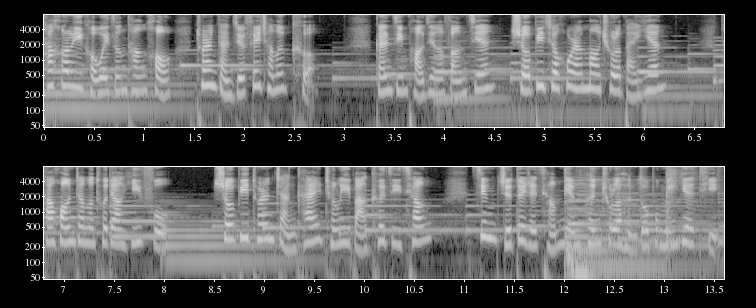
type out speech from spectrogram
他喝了一口味增汤后，突然感觉非常的渴，赶紧跑进了房间，手臂却忽然冒出了白烟。他慌张地脱掉衣服，手臂突然展开成了一把科技枪，径直对着墙面喷出了很多不明液体。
